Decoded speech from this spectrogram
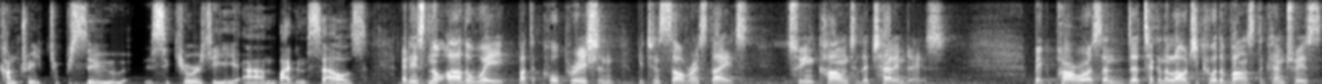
country to pursue security um, by themselves. It is no other way but cooperation between sovereign states to encounter the challenges Big powers and technological advanced countries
